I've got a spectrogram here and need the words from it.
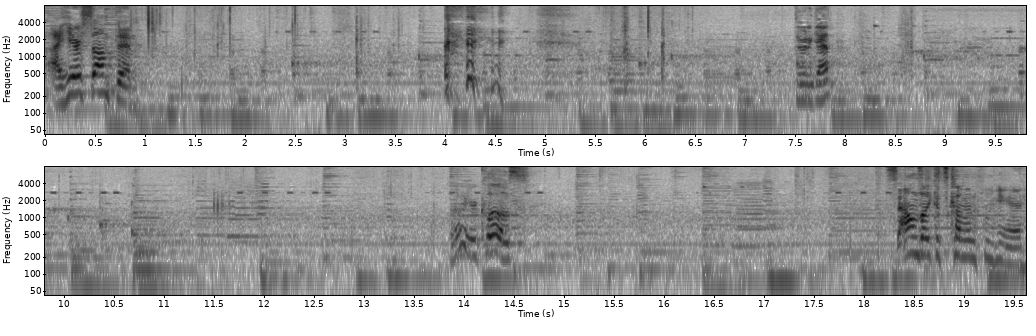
I hear something. Do it again. Oh, you're close. Sounds like it's coming from here.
